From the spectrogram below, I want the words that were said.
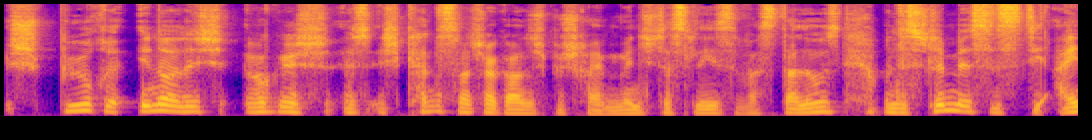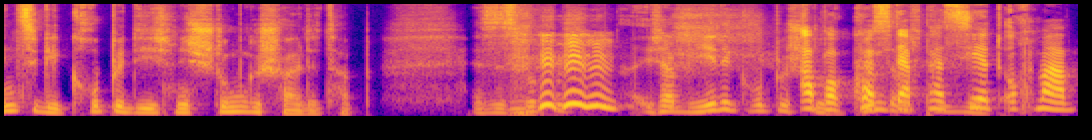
spüre innerlich wirklich, ich kann das manchmal gar nicht beschreiben, wenn ich das lese, was da los. Und das Schlimme ist, es ist die einzige Gruppe, die ich nicht stumm geschaltet habe. Es ist wirklich, ich habe jede Gruppe stumm. Aber bis kommt, da passiert auch mal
